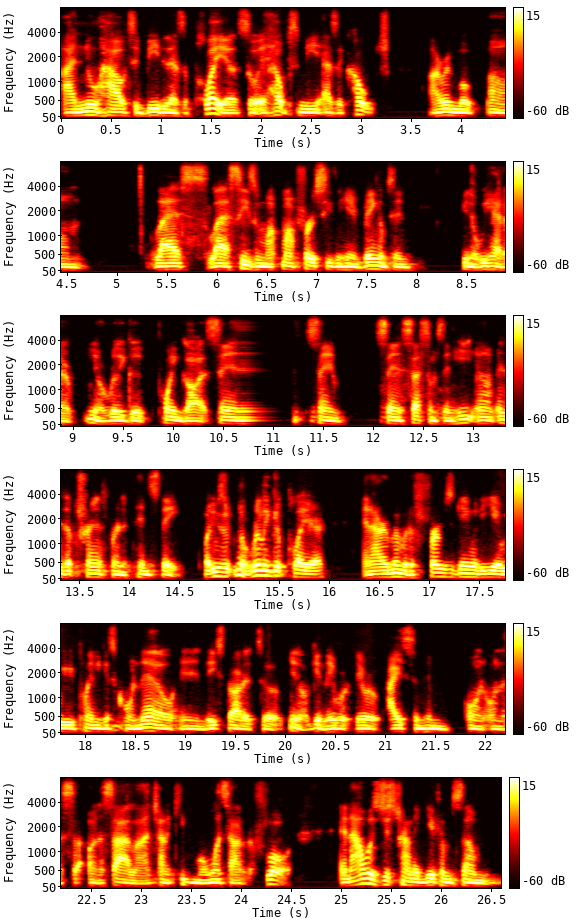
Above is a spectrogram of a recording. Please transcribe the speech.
I knew how to beat it as a player. So it helps me as a coach. I remember um, last last season, my, my first season here in Binghamton, you know, we had a you know really good point guard, Sam Sam Sam Sessoms, and he um, ended up transferring to Penn State. But he was a you know, really good player. And I remember the first game of the year we were playing against Cornell, and they started to, you know, again they were they were icing him on on the on the sideline, trying to keep him on one side of the floor. And I was just trying to give him some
